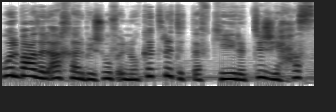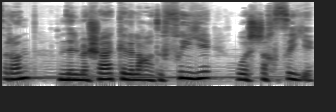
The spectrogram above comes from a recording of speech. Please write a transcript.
والبعض الآخر بيشوف إنه كثرة التفكير بتجي حصراً من المشاكل العاطفية والشخصية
